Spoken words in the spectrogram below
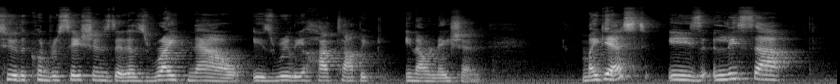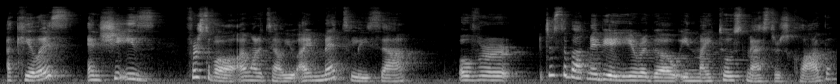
to the conversations that, as right now, is really a hot topic in our nation. My guest is Lisa Achilles, and she is, first of all, I want to tell you, I met Lisa over just about maybe a year ago in my Toastmasters Club.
